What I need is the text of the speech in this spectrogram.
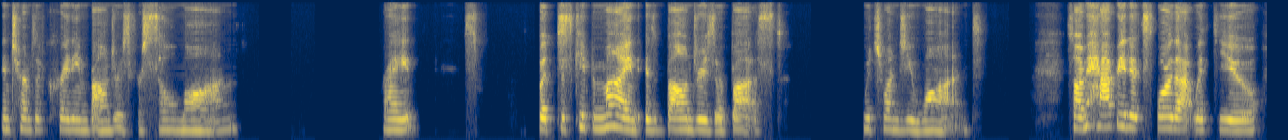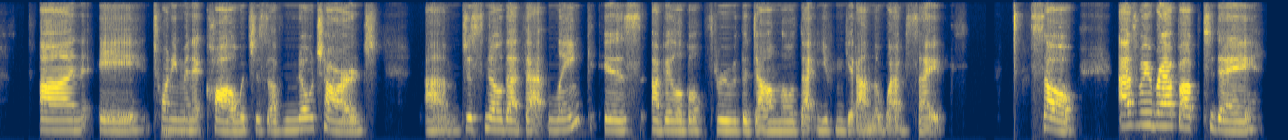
in terms of creating boundaries for so long, right? But just keep in mind is boundaries or bust. Which one do you want? So I'm happy to explore that with you on a 20 minute call, which is of no charge. Um, just know that that link is available through the download that you can get on the website. So as we wrap up today,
